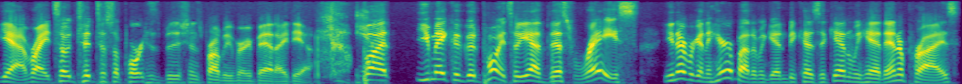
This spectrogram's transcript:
yeah right. So to to support his position is probably a very bad idea. Yeah. But you make a good point. So yeah, this race you're never going to hear about him again because again we had Enterprise,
